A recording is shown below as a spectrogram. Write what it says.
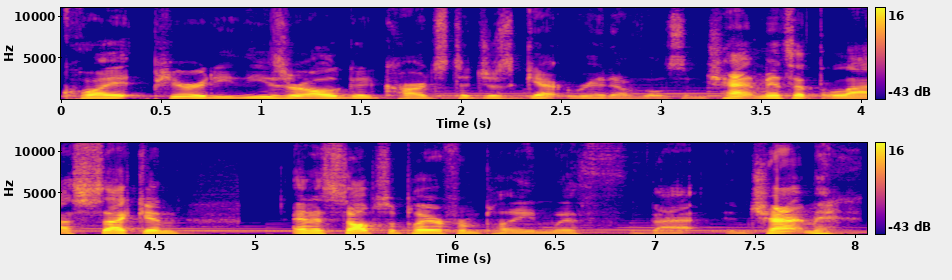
Quiet Purity. These are all good cards to just get rid of those enchantments at the last second, and it stops the player from playing with that enchantment.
